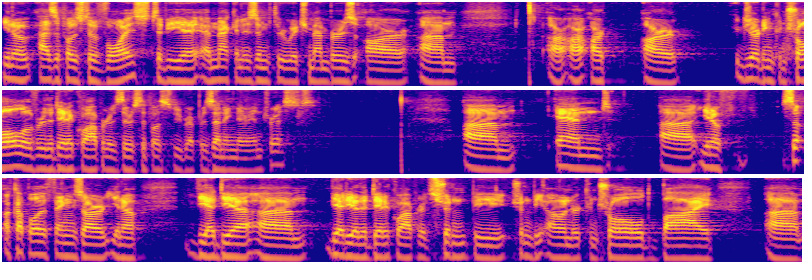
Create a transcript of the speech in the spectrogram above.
you know, as opposed to voice, to be a, a mechanism through which members are, um, are, are, are, are exerting control over the data cooperatives that are supposed to be representing their interests. Um, and uh, you know, so a couple other things are you know, the idea um, the idea that data cooperatives shouldn't be shouldn't be owned or controlled by um,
